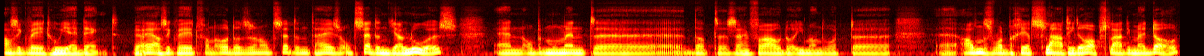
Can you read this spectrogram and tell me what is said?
Als ik weet hoe jij denkt. Ja. Als ik weet van, oh, dat is een ontzettend, hij is ontzettend jaloers. En op het moment eh, dat eh, zijn vrouw door iemand wordt, eh, anders wordt begeerd, slaat hij erop, slaat hij mij dood.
